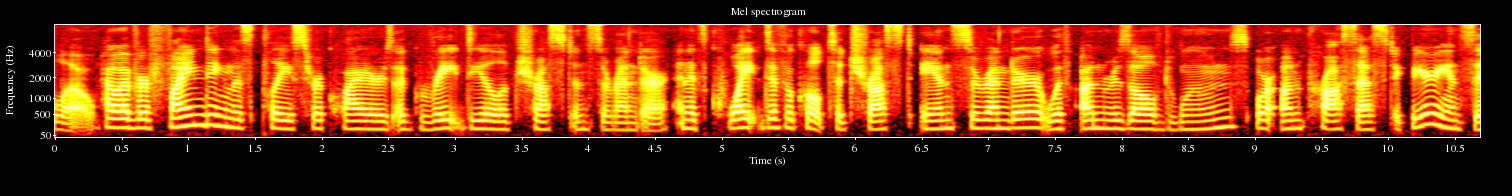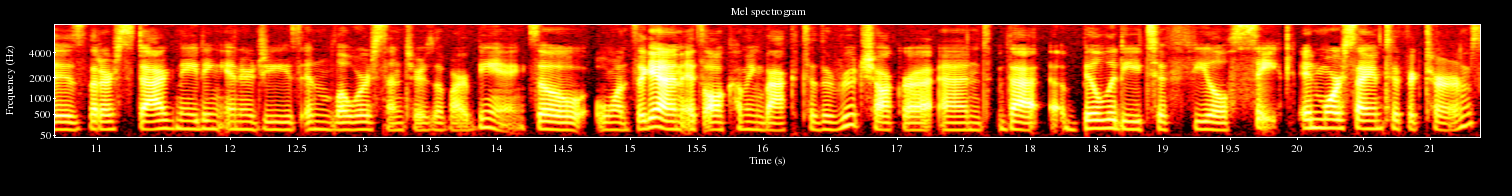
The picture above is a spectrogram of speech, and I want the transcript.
flow. However, finding this place requires a great deal of trust and surrender, and it's quite difficult to trust and surrender with unresolved wounds or unprocessed experiences that are stagnating energies in lower centers of our being. So, once again, it's all coming back to the root chakra and that ability to feel safe. In more scientific terms,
